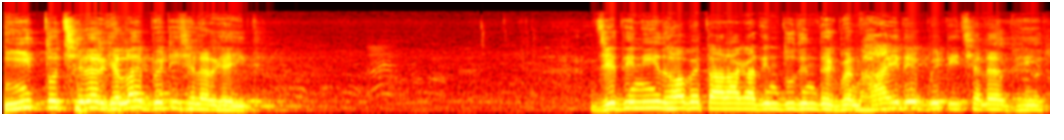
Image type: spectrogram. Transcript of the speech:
ঈদ তো ছেলের খেলায়, বেটি ছেলের ঈদ। যেদিন ঈদ হবে, তার আগা দিন, দুদিন দেখবেন ভাই রে বেটি ছেলের ভিড়।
